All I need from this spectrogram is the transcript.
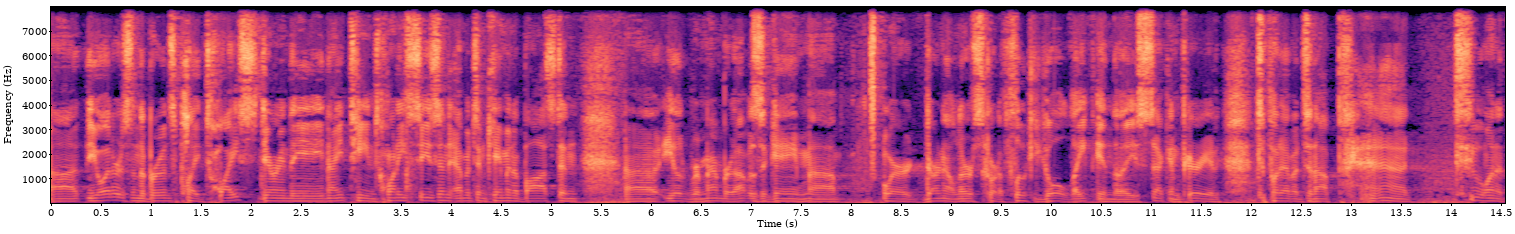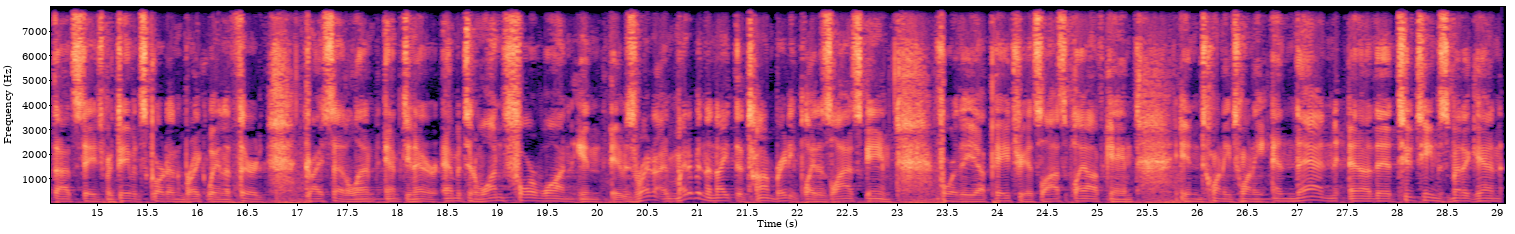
Uh, the Oilers and the Bruins played twice during the 1920 season. Edmonton came into Boston. Uh, you'll remember that was a game uh, where Darnell Nurse scored a fluky goal late in the the second period to put Edmonton up. Eh, 2 1 at that stage. McDavid scored on a breakaway in the third. Draisaitl empty netter. Edmonton 1 4 1 in, it was right, it might have been the night that Tom Brady played his last game for the uh, Patriots, last playoff game in 2020. And then uh, the two teams met again.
